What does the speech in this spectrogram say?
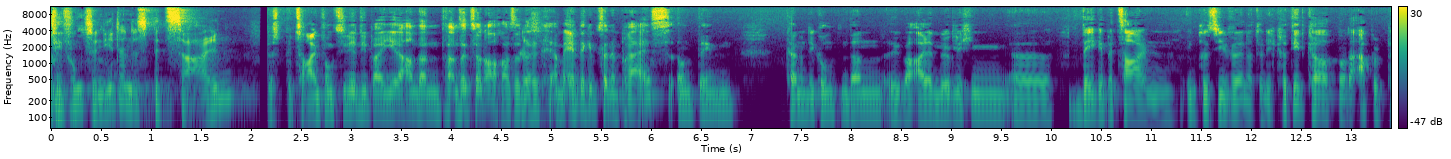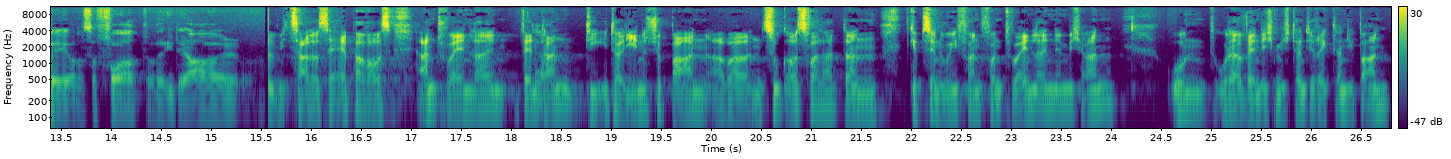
Wie funktioniert dann das Bezahlen? Das Bezahlen funktioniert wie bei jeder anderen Transaktion auch. Also da, am Ende gibt es einen Preis und den können die Kunden dann über alle möglichen äh, Wege bezahlen, inklusive natürlich Kreditkarten oder Apple Pay oder sofort oder Ideal. Ich zahle aus der App heraus an Trainline. Wenn Genau. dann die italienische Bahn aber einen Zugausfall hat, dann gibt's den Refund von Trainline, nehme ich an. Und, oder wende ich mich dann direkt an die Bahn?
